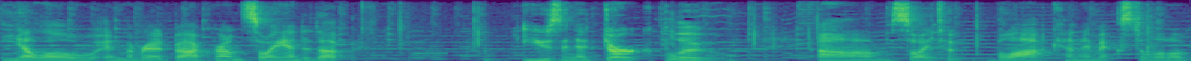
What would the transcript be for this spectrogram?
yellow and the red background. So I ended up using a dark blue. Um, so I took black and I mixed a little,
